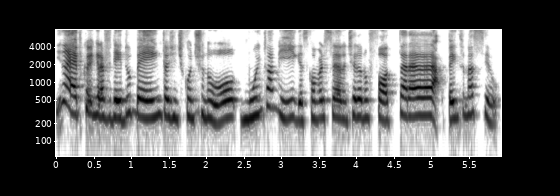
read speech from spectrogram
E na época eu engravidei do Bento, a gente continuou muito amigas, conversando, tirando foto, tarará, Bento nasceu.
